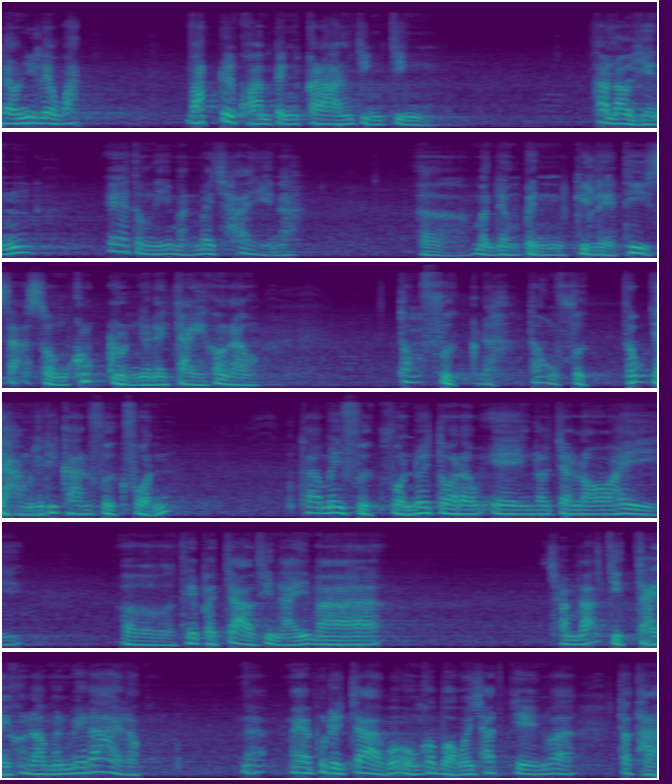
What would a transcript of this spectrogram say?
เรานี่เลยวัด วัดด้วยความเป็นกลางจริง ๆ ถ้าเราเห็น เอ๊ะตรงนี้มันไม่ใช่นะเออมันยังเป็นกิเลสที่สะสมคลุกกลุ่นอยู่ในใจของเรา ต้องฝึกนะต้องฝึกทุกอย่างอยู่ที่การฝึกฝน ถ้าไม่ฝึกฝนด้วยตัวเราเอง เราจะรอให้เเทพเจ้าที่ไหนมาชำระจิตใจของเรามันไม่ได้หรอกนะแม่พุทธเจ้าพระองค์ก็บอกไว้ชัดเจนว่า ตถา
